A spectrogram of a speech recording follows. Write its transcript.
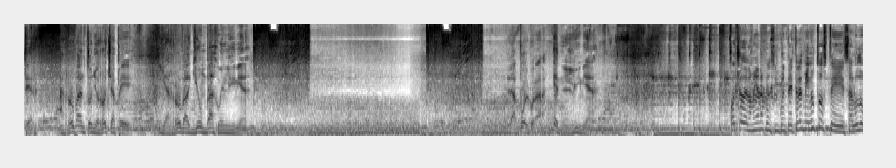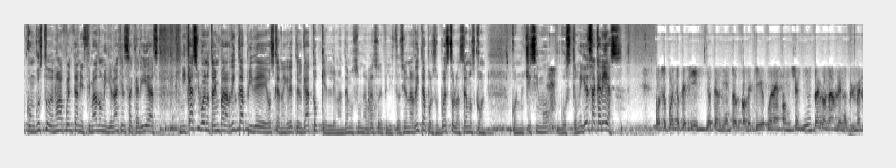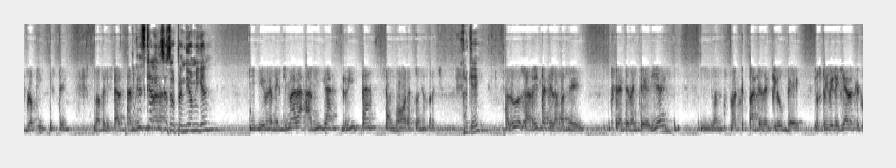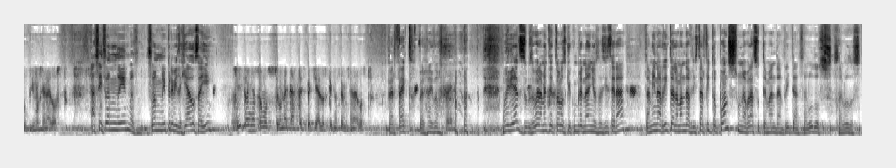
Twitter, arroba Antonio Rocha P y arroba guion bajo en línea. La pólvora en línea. 8 de la mañana con 53 minutos. Te saludo con gusto de nueva cuenta, mi estimado Miguel Ángel Zacarías Nicasio. Bueno, también para Rita pide Oscar Negrete el gato que le mandemos un abrazo de felicitación a Rita. Por supuesto, lo hacemos con, con muchísimo gusto. Miguel Zacarías. Por supuesto que sí, yo también cometí una omisión imperdonable en el primer bloque. Este, no felicitar ¿Tú crees que alguien se sorprendió, Miguel? Y, una, mi estimada amiga Rita Zamora, Antonio Rocha. Ok. Saludos a Rita, que la pase excelentemente bien. Y bueno, parte, del club de los privilegiados que cumplimos en agosto. Ah, sí, son muy, son muy privilegiados ahí. Sí, Toño, somos una casta especial los que nos vemos en agosto. Perfecto, perfecto. Muy bien, seguramente todos los que cumplen años así será. También a Rita la manda a felicitar Fito Pons. Un abrazo te mandan, Rita. Saludos, saludos.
